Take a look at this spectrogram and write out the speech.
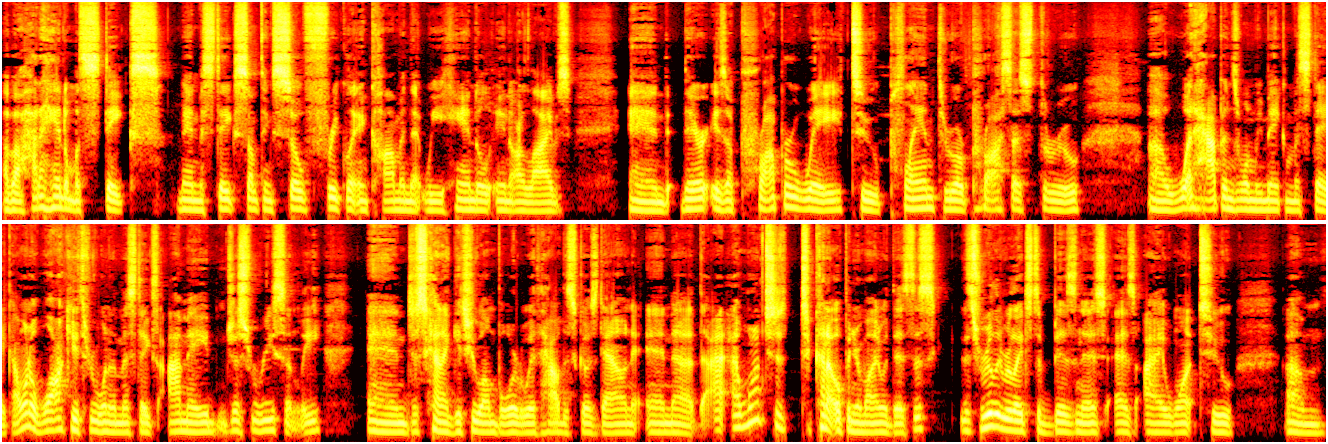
about how to handle mistakes. Man, mistakes, something so frequent and common that we handle in our lives. And there is a proper way to plan through or process through uh, what happens when we make a mistake. I want to walk you through one of the mistakes I made just recently and just kind of get you on board with how this goes down. And uh, I, I, want to, to kind of open your mind with this. This this really relates to business as I want to um,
